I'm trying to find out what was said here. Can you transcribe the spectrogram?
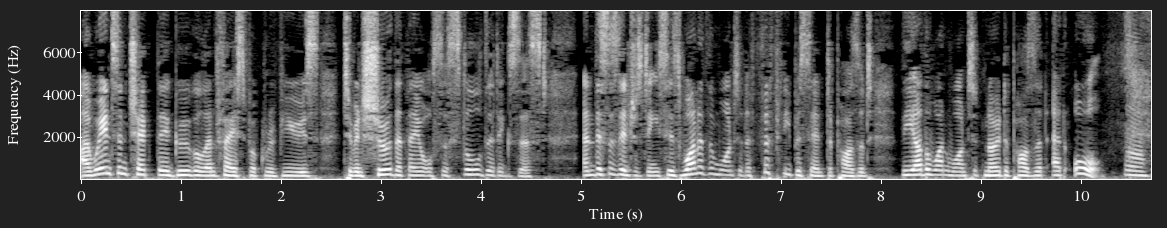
I went and checked their Google and Facebook reviews to ensure that they also still did exist. And this is interesting. He says one of them wanted a 50% deposit, the other one wanted no deposit at all. Oh,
